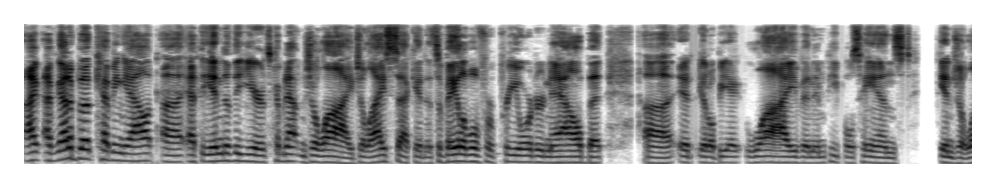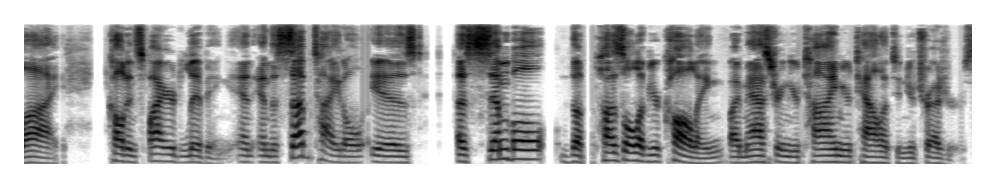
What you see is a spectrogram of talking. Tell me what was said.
I, have got a book coming out uh, at the end of the year. It's coming out in July, July 2nd. It's available for pre order now, but uh, it, it'll be live and in people's hands in July called Inspired Living. And, and the subtitle is Assemble the Puzzle of Your Calling by Mastering Your Time, Your Talent, and Your Treasures.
